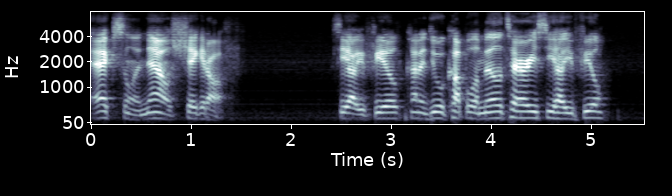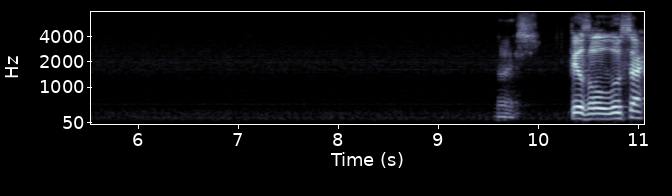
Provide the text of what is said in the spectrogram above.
Excellent. Now shake it off. See how you feel. Kind of do a couple of military. See how you feel. Nice. Feels a little looser.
